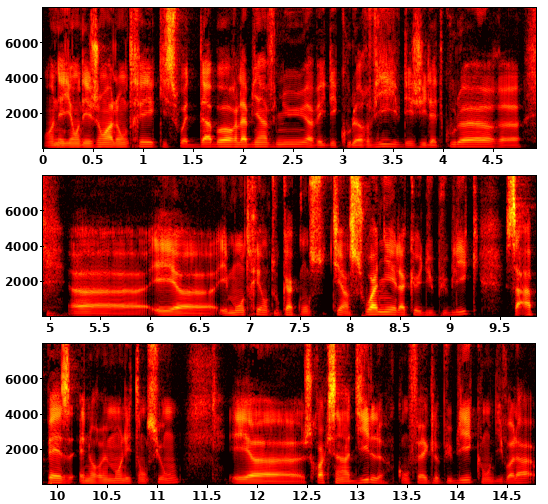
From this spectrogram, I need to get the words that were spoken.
en ayant des gens à l'entrée qui souhaitent d'abord la bienvenue avec des couleurs vives, des gilets de couleurs, et, et, montrer en tout cas qu'on tient soigner l'accueil du public, ça apaise énormément les tensions. Et euh, je crois que c'est un deal qu'on fait avec le public. On dit voilà,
